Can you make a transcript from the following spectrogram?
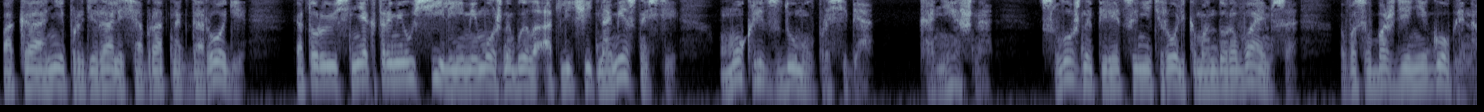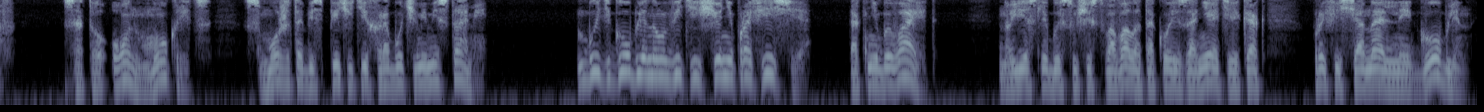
Пока они продирались обратно к дороге, которую с некоторыми усилиями можно было отличить на местности, Мокриц думал про себя. Конечно, сложно переоценить роль командора Ваймса в освобождении гоблинов. Зато он, Мокриц, сможет обеспечить их рабочими местами. Быть гоблином ведь еще не профессия, так не бывает. Но если бы существовало такое занятие, как профессиональный гоблин,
